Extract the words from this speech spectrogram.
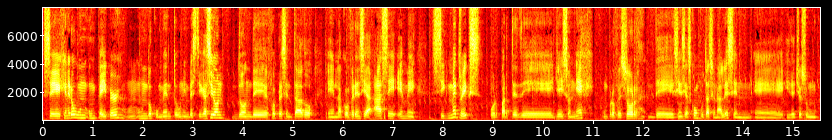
Se generó un, paper, un, documento, una investigación, donde fue presentado en la conferencia ACM Sigmetrics por parte de Jason Nieg, un profesor de ciencias computacionales, eh, y de hecho es un,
